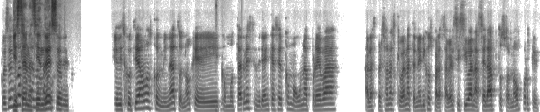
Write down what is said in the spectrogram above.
Pues es Y están haciendo eso. Que, que discutíamos con Minato, ¿no? Que como tales tendrían que hacer como una prueba a las personas que van a tener hijos para saber si sí van a ser aptos o no, porque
